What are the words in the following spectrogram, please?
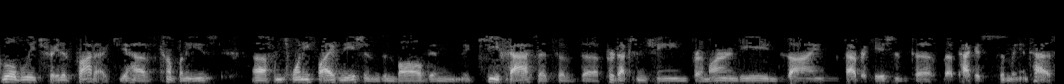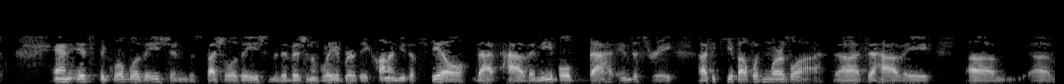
globally traded product. You have companies uh, from 25 nations involved in key facets of the production chain from R&D, design, fabrication to the package assembly and test. And it's the globalization, the specialization, the division of labor, the economies of scale that have enabled that industry uh, to keep up with Moore's law, uh, to have a um, uh,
